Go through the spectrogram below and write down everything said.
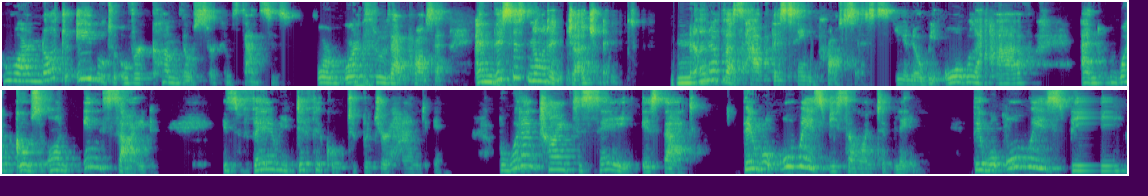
who are not able to overcome those circumstances or work mm-hmm. through that process. And this is not a judgment. None of us have the same process. You know, we all have, and what goes on inside is very difficult to put your hand in. But what I'm trying to say is that there will always be someone to blame. There will always be,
